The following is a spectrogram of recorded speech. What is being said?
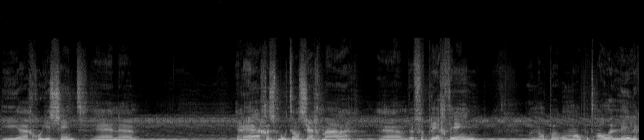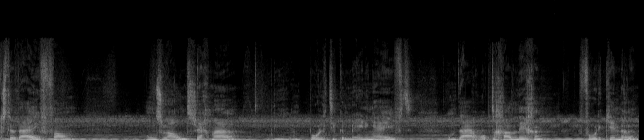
Die uh, goede Sint. En, uh, en ergens moet dan zeg maar uh, de verplichting om op, om op het allerlelijkste wijf van ons land, zeg maar, die een politieke mening heeft, om daarop te gaan liggen voor de kinderen.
